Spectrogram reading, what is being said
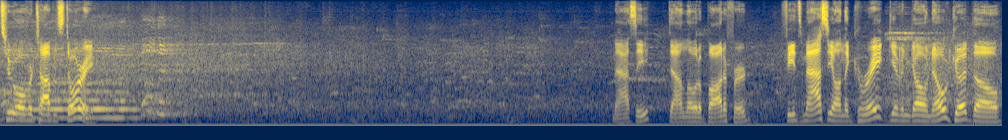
Two over top of Story. Massey down low to Bodiford. Feeds Massey on the great give and go. No good though.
